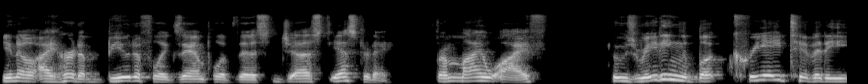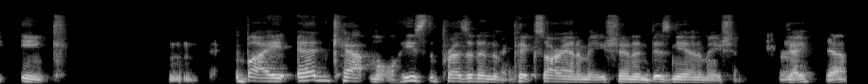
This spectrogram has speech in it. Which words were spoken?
You know, I heard a beautiful example of this just yesterday from my wife, who's reading the book Creativity Inc. by Ed Catmull. He's the president of Pixar Animation and Disney Animation. Sure. Okay. Yeah.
